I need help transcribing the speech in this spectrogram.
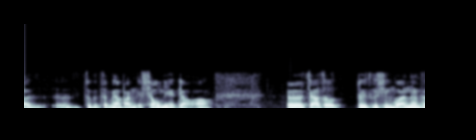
呃这个怎么样把你给消灭掉啊？呃，加州对这个新冠呢，他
